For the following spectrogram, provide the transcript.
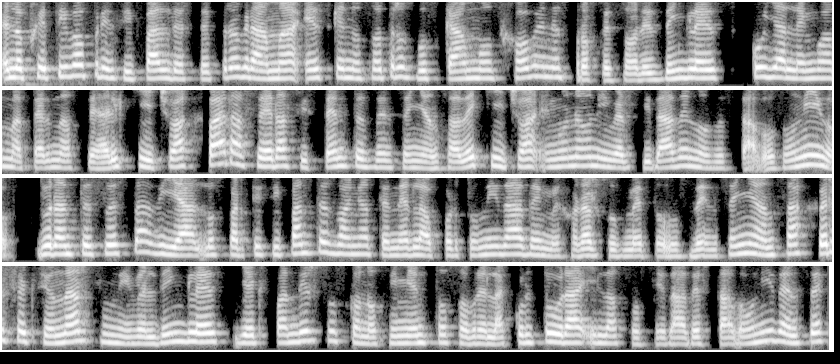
El objetivo principal de este programa es que nosotros buscamos jóvenes profesores de inglés cuya lengua materna sea el quichua para ser asistentes de enseñanza de quichua en una universidad en los Estados Unidos. Durante su estadía, los participantes van a tener la oportunidad de mejorar sus métodos de enseñanza, perfeccionar su nivel de inglés y expandir sus conocimientos sobre la cultura y la sociedad estadounidense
